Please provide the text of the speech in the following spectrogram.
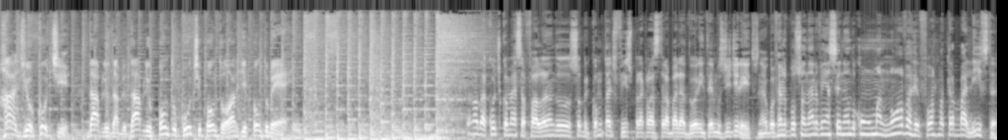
Rádio CUT. www.cut.org.br O Jornal da CUT começa falando sobre como está difícil para a classe trabalhadora em termos de direitos. Né? O governo Bolsonaro vem acenando com uma nova reforma trabalhista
